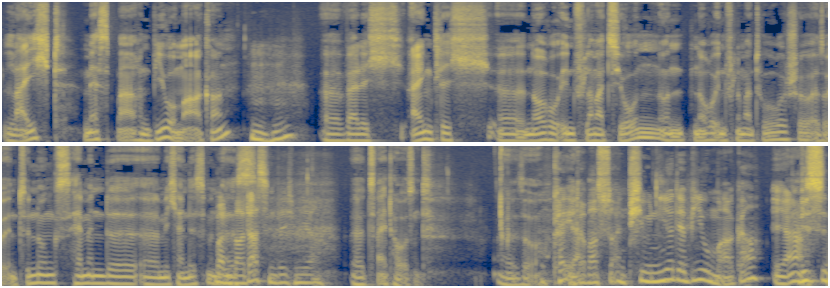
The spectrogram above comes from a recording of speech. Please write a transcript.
leicht messbaren Biomarkern, mhm. äh, weil ich eigentlich äh, Neuroinflammationen und neuroinflammatorische, also entzündungshemmende äh, Mechanismen. Wann war das? In welchem Jahr? 2000. Äh, also, okay, ja. da warst du ein Pionier der Biomarker. Ja. Bist du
